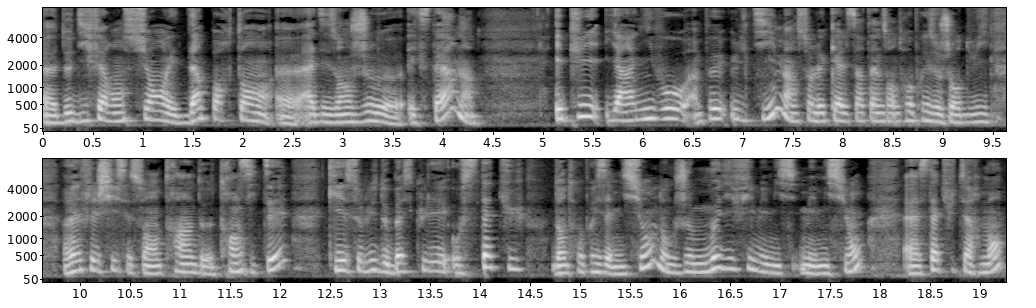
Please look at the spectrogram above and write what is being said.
euh, de différenciant et d'important à des enjeux externes. Et puis, il y a un niveau un peu ultime sur lequel certaines entreprises aujourd'hui réfléchissent et sont en train de transiter, qui est celui de basculer au statut d'entreprise à mission. Donc, je modifie mes, missions euh, statutairement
